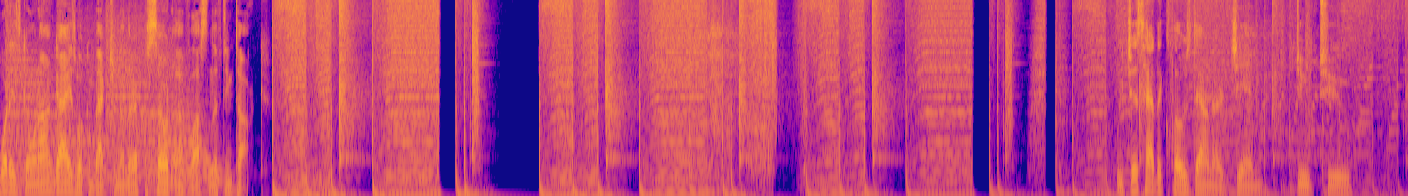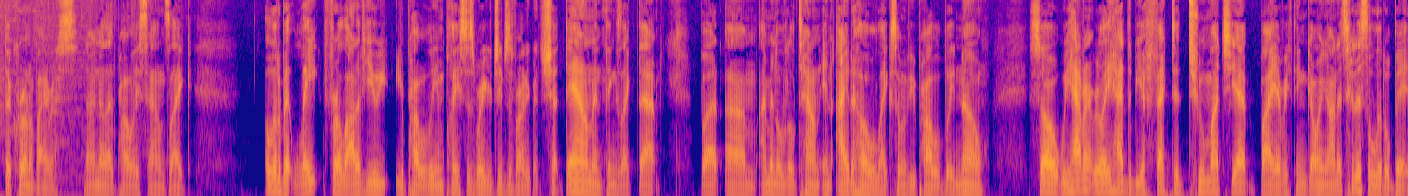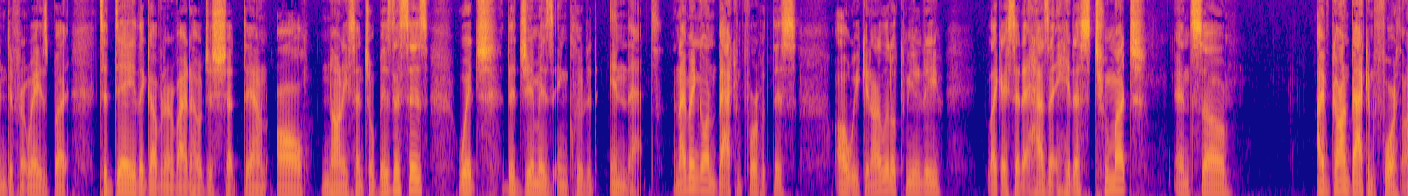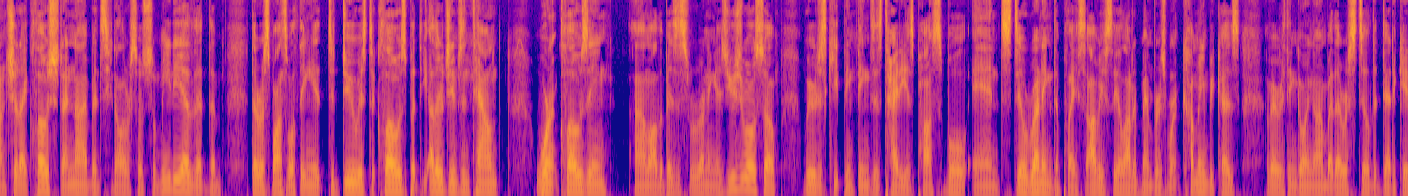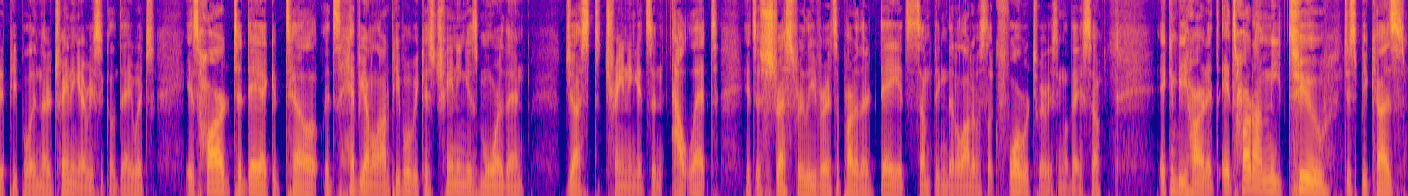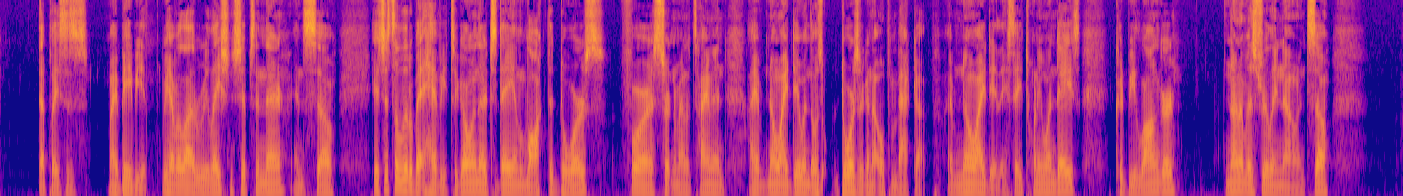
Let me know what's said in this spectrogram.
What is going on, guys? Welcome back to another episode of Lost and Lifting Talk. We just had to close down our gym due to the coronavirus. Now, I know that probably sounds like a little bit late for a lot of you. You're probably in places where your gyms have already been shut down and things like that. But um, I'm in a little town in Idaho, like some of you probably know. So we haven't really had to be affected too much yet by everything going on. It's hit us a little bit in different ways, but today the governor of Idaho just shut down all non essential businesses, which the gym is included in that. And I've been going back and forth with this all week. In our little community, like I said, it hasn't hit us too much. And so I've gone back and forth on should I close, should I not. I've been seeing all over social media that the the responsible thing to do is to close, but the other gyms in town weren't closing. Um, all the business were running as usual, so we were just keeping things as tidy as possible and still running the place. Obviously, a lot of members weren't coming because of everything going on, but there were still the dedicated people in there training every single day, which is hard today. I could tell it's heavy on a lot of people because training is more than just training. It's an outlet, it's a stress reliever, it's a part of their day. It's something that a lot of us look forward to every single day. So it can be hard. It, it's hard on me too, just because that place is my baby. We have a lot of relationships in there. And so it's just a little bit heavy to go in there today and lock the doors for a certain amount of time. And I have no idea when those doors are going to open back up. I have no idea. They say 21 days, could be longer. None of us really know. And so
